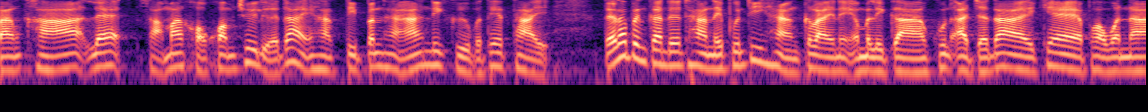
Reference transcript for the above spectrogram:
ร้านค้าและสามารถขอความช่วยเหลือได้หากติดปัญหานี่คือประเทศไทย แต่ถ้าเป็นการเดินทางในพื้นที่ห่างไกลในอเมริกา คุณอาจจะได้แค่ภาวนา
